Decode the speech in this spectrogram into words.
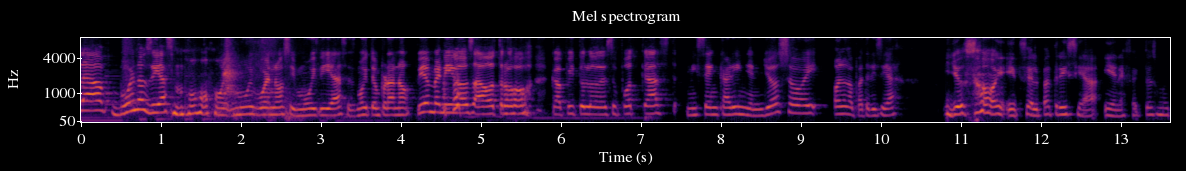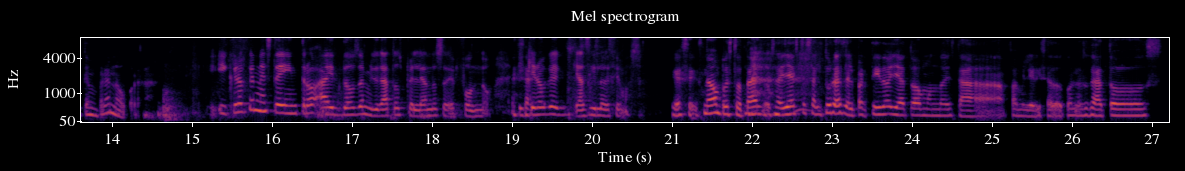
Hola, buenos días, muy, muy buenos y muy días, es muy temprano. Bienvenidos a otro capítulo de su podcast, Ni se encariñen. Yo soy Olga Patricia. Y yo soy Itzel Patricia, y en efecto es muy temprano, ¿verdad? Y, creo que en este intro hay dos de mis gatos peleándose de fondo, y quiero que, así lo dejemos. No, pues total, o sea, ya a estas alturas del partido ya todo el mundo está familiarizado con los gatos,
